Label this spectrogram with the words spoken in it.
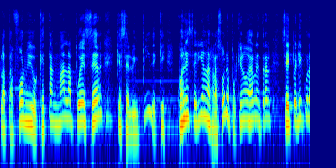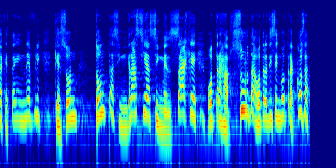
plataforma. Y digo, ¿qué tan mala puede ser que se lo impide? ¿Qué, ¿Cuáles serían las razones? ¿Por qué no dejarla entrar si hay películas que están en Netflix que son tontas, sin gracia, sin mensaje, otras absurdas, otras dicen otra cosa?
